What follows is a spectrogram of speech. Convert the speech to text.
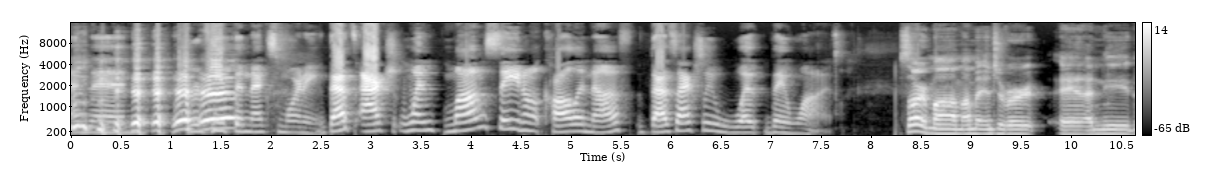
and then repeat the next morning. That's actually when moms say you don't call enough. That's actually what they want. Sorry, mom. I'm an introvert, and I need.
